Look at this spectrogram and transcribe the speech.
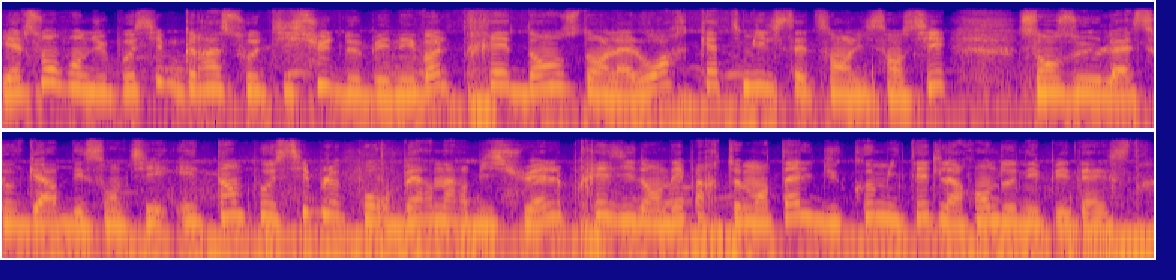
et elles sont rendues possibles grâce au tissu de bénévoles très dense dans la Loire, 4700 licenciés. Sans eux, la sauvegarde des sentiers est impossible pour Bernard Bissuel, président départemental du comité de la randonnée pédestre.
